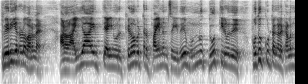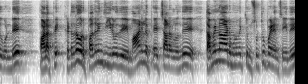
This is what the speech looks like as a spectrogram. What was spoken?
பெரிய அளவில் வரல. ஆனால் ஐயாயிரத்தி ஐநூறு கிலோமீட்டர் பயணம் செய்து முன்னூ நூற்றி இருபது பொதுக்கூட்டங்களை கலந்து கொண்டு பல பே கிட்டத்தட்ட ஒரு பதினஞ்சு இருபது மாநில பேச்சாளர்கள் வந்து தமிழ்நாடு முழுமைக்கும் சுற்றுப்பயணம் செய்து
